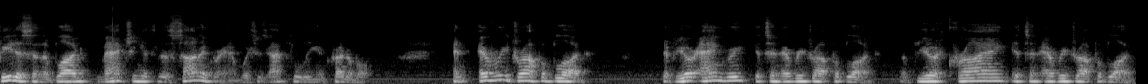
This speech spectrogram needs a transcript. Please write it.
fetus in the blood matching it to the sonogram, which is absolutely incredible. And every drop of blood, if you're angry, it's in every drop of blood. If you're crying, it's in every drop of blood.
